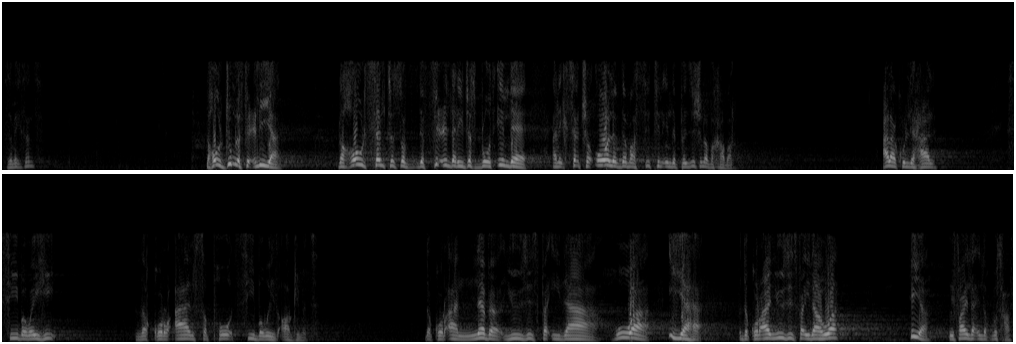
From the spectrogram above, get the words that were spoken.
Does that make sense? The whole jumla fi'liya, the whole sentence of the fi'l that he just brought in there, and etc., all of them are sitting in the position of a khabar. على كل حال Sibawayhi, the Quran supports Sibawayhi's argument. The Quran never uses فَإِذَا هُوَ إِيَّهَا But the Quran uses فَإِذَا هُوَ هِيَ We find that in the Mus'haf.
